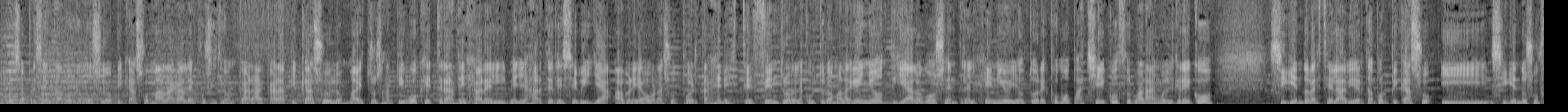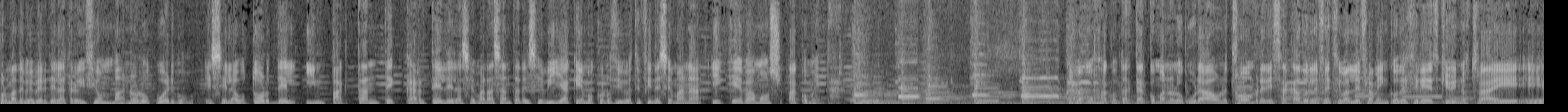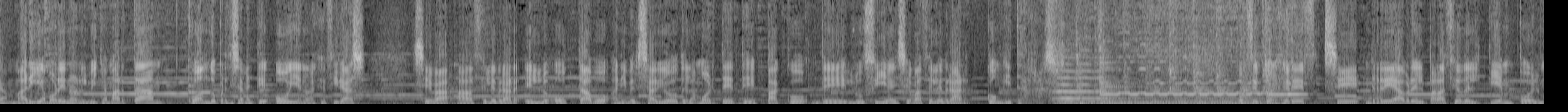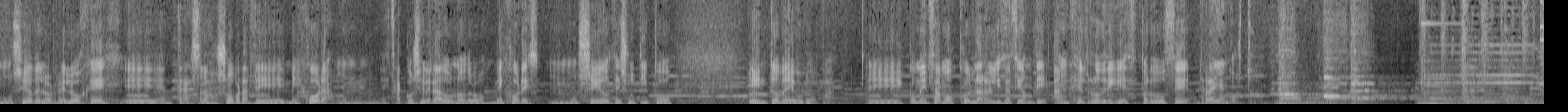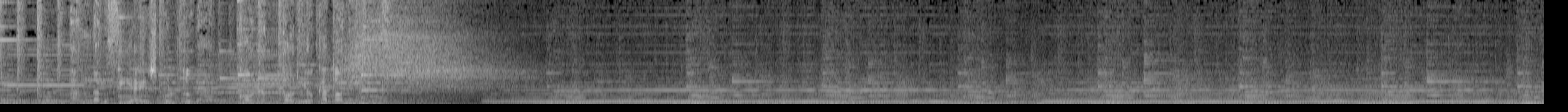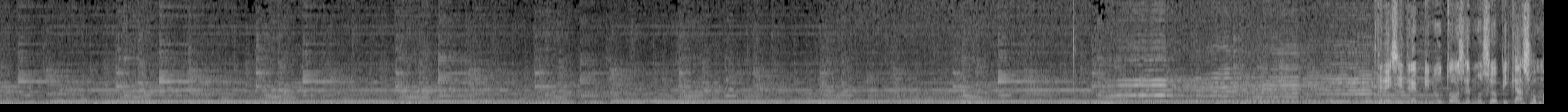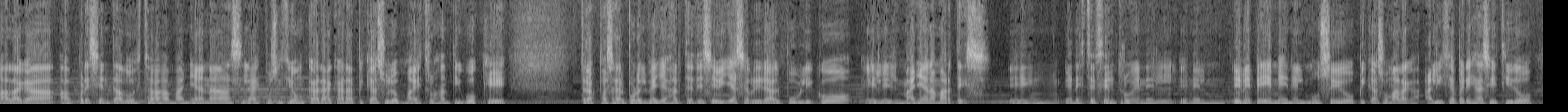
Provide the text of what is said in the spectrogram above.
Pues se ha presentado en el Museo Picasso Málaga la exposición Cara a Cara Picasso y los Maestros Antiguos, que tras dejar el Bellas Artes de Sevilla abre ahora sus puertas en este centro de la cultura malagueño, diálogos entre el genio y autores como Pacheco, Zurbarán o El Greco, siguiendo la estela abierta por Picasso y siguiendo su forma de beber de la tradición, Manolo Cuervo es el autor del impactante cartel de la Semana Santa de Sevilla que hemos conocido este fin de semana y que vamos a comentar vamos a contactar con Manolo Curao, nuestro hombre destacado en el Festival de Flamenco de Jerez, que hoy nos trae eh, a María Moreno en el Villa Marta, cuando precisamente hoy en Algeciras se va a celebrar el octavo aniversario de la muerte de Paco de Lucía y se va a celebrar con guitarras. Por cierto, en Jerez se reabre el Palacio del Tiempo, el Museo de los Relojes, eh, tras las obras de mejora. está considerado uno de los mejores museos de su tipo en toda Europa. Eh, comenzamos con la realización de Ángel Rodríguez, produce Ryan Gosto. Andalucía es cultura, con Antonio Catoni. El Museo Picasso Málaga ha presentado esta mañana la exposición Cara a Cara Picasso y los Maestros Antiguos que tras pasar por el Bellas Artes de Sevilla se abrirá al público el, mañana martes en, este centro, en el, en el MPM, en el Museo Picasso Málaga. Alicia Pérez ha asistido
